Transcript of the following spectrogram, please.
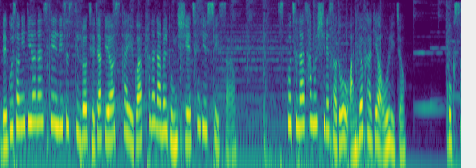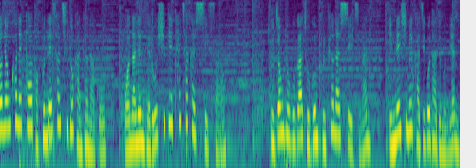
내구성이 뛰어난 스테인리스 스틸로 제작되어 스타일과 편안함을 동시에 챙길 수 있어요. 스포츠나 사무실에서도 완벽하게 어울리죠. 곡선형 커넥터 덕분에 설치도 간편하고 원하는 대로 쉽게 탈착할 수 있어요. 조정 도구가 조금 불편할 수 있지만 인내심을 가지고 다듬으면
